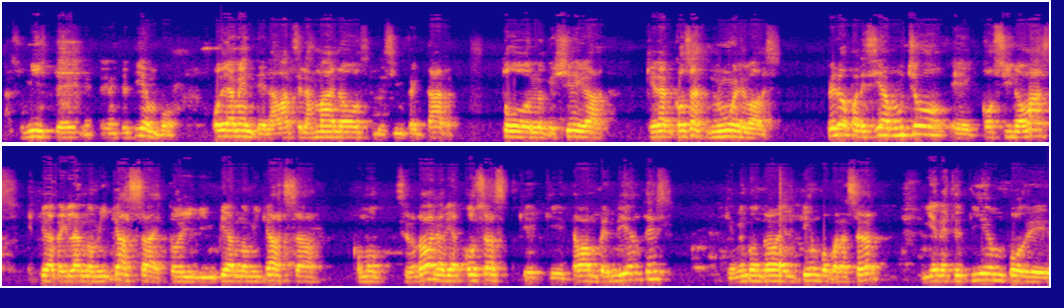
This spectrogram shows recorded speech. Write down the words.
asumiste en este, en este, tiempo, obviamente lavarse las manos, desinfectar todo lo que llega, que eran cosas nuevas, pero parecía mucho cocino más, estoy arreglando mi casa, estoy limpiando mi casa, como se notaba que había cosas que, estaban pendientes, que no encontraban el tiempo para hacer, y en este tiempo de,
